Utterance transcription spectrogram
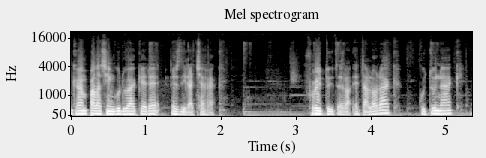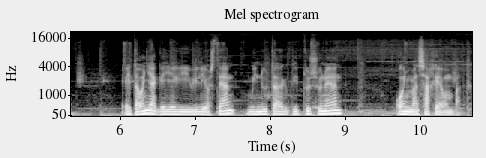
Gran Palace inguruak ere ez dira txarrak. Fruitu eta lorak, kutunak, eta oinak gehiegi ibili ostean, minutak dituzunean, oin masaje hon bat.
